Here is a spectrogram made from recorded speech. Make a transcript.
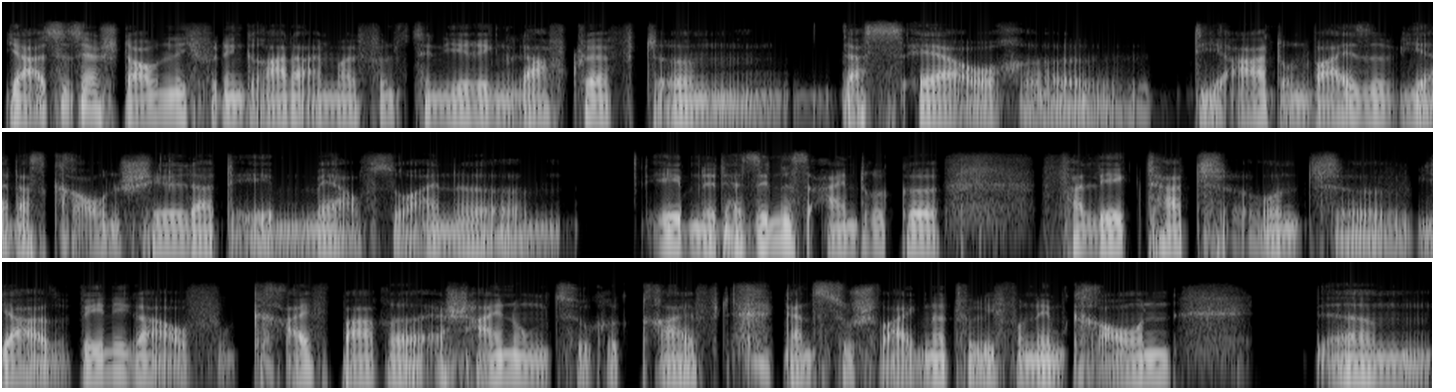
Ja, es ist erstaunlich für den gerade einmal 15-jährigen Lovecraft, ähm, dass er auch äh, die Art und Weise, wie er das Grauen schildert, eben mehr auf so eine ähm, Ebene der Sinneseindrücke verlegt hat und äh, ja weniger auf greifbare Erscheinungen zurückgreift, ganz zu schweigen natürlich von dem Grauen, ähm,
